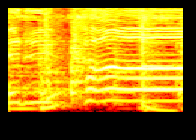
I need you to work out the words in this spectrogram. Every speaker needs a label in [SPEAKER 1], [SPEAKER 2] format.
[SPEAKER 1] हर खा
